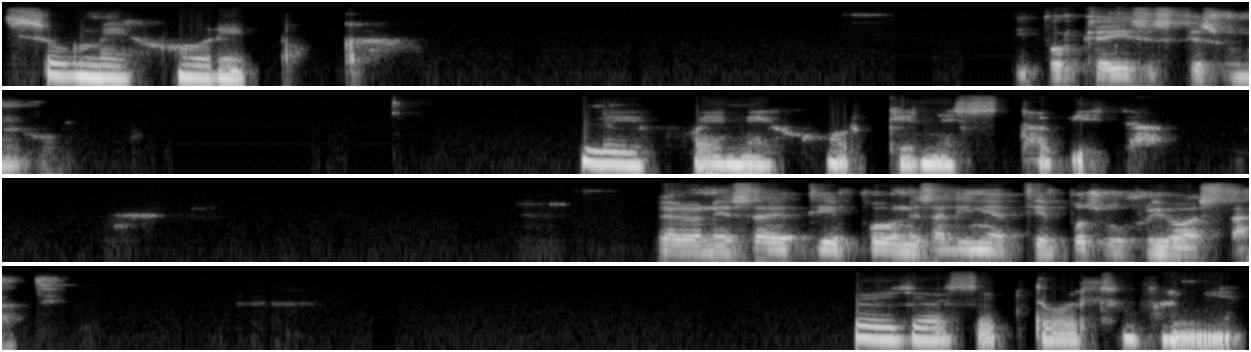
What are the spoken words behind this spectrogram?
Su mejor época. ¿Y por qué dices que es su mejor? Le fue mejor que en esta vida. Pero en ese tiempo, en esa línea de tiempo sufrió bastante. Ella aceptó el sufrimiento.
